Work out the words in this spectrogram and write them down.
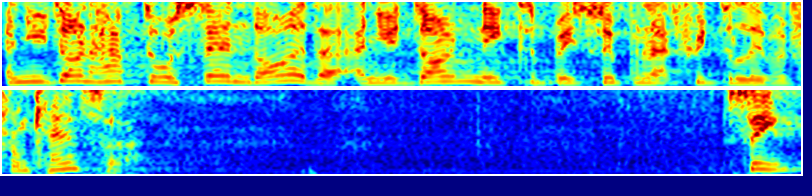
And you don't have to ascend either, and you don't need to be supernaturally delivered from cancer. See,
